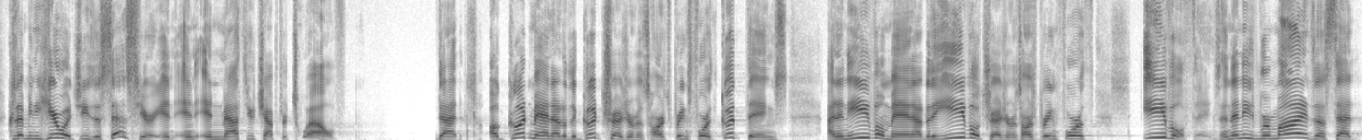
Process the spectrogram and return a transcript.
Because I mean you hear what Jesus says here in, in, in Matthew chapter 12 that a good man out of the good treasure of his heart brings forth good things, and an evil man out of the evil treasure of his heart brings forth evil things. And then he reminds us that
